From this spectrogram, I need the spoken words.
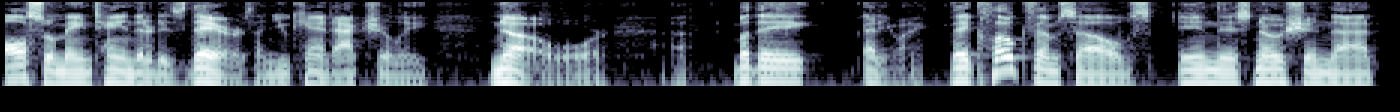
also maintain that it is theirs and you can't actually know or uh, but they anyway they cloak themselves in this notion that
